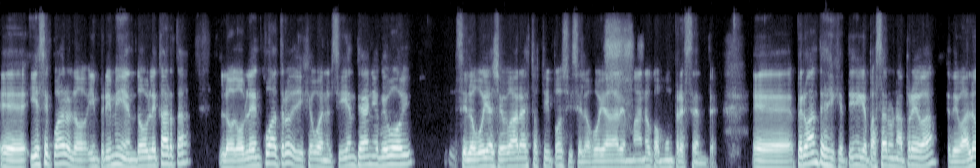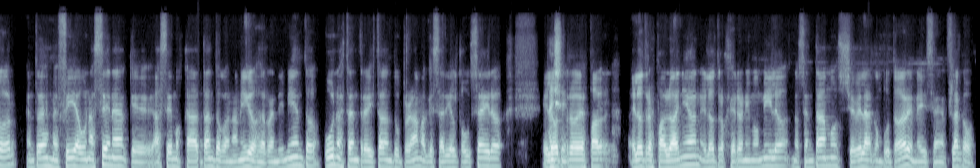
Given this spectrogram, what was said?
eh, y ese cuadro lo imprimí en doble carta, lo doblé en cuatro y dije, bueno, el siguiente año que voy, se lo voy a llevar a estos tipos y se los voy a dar en mano como un presente. Eh, pero antes dije, tiene que pasar una prueba de valor, entonces me fui a una cena que hacemos cada tanto con amigos de rendimiento. Uno está entrevistado en tu programa, que es Ariel Couseiro, el, otro, es Pablo, el otro es Pablo Añón, el otro Jerónimo Milo. Nos sentamos, llevé la computadora y me dicen, flaco,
